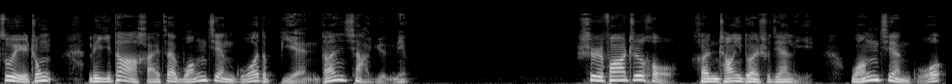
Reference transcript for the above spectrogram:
最终李大海在王建国的扁担下殒命。事发之后很长一段时间里，王建国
